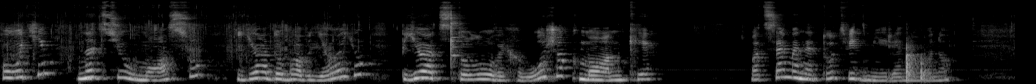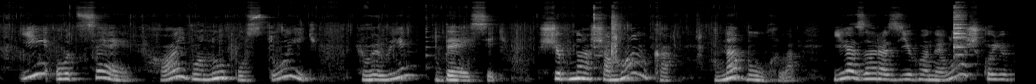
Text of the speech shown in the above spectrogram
потім на цю масу я додаю 5 столових ложок манки. Оце мене тут відміряно воно. І оце хай воно постоїть хвилин 10, щоб наша манка набухла. Я зараз його не ложкою,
